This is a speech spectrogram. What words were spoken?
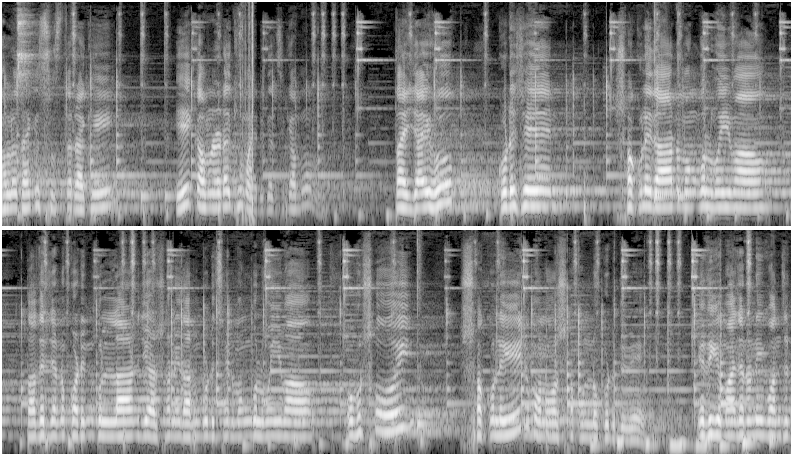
ভালো থাকে সুস্থ রাখে। এই কামনাটা কি মায়ের কাছে কেমন? তাই যাই হোক করেছেন সকলে দান মঙ্গলময়ী মা তাদের যেন করেন কল্যাণ যে আসনে দান করেছেন মঙ্গলময়ী মা অবশ্যই সকলের মনোবাসা পূর্ণ করে দেবে। এদিকে মা জননী পঞ্চাশ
